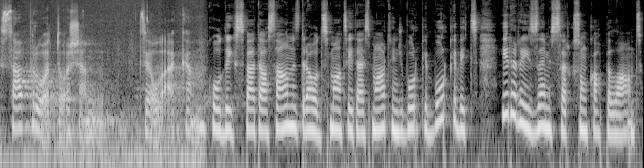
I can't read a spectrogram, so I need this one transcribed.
saprotošam cilvēkam. Kuldīgas svētās Ānes draudzes mācītājs Mārtiņš Burke Burkevits ir arī zemesargs un kapelāns.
